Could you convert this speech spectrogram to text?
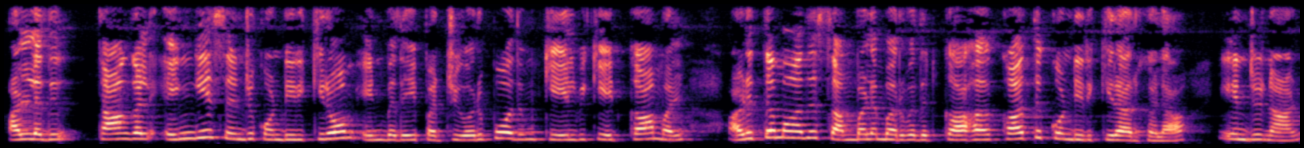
அல்லது தாங்கள் எங்கே சென்று கொண்டிருக்கிறோம் என்பதை பற்றி ஒருபோதும் கேள்வி கேட்காமல் அடுத்த மாத சம்பளம் வருவதற்காக காத்து கொண்டிருக்கிறார்களா? என்று நான்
